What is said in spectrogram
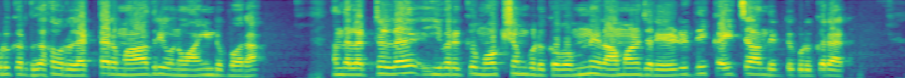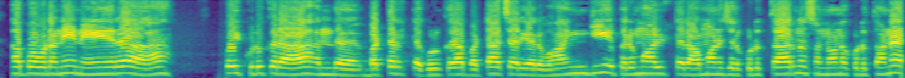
கொடுக்கறதுக்காக ஒரு லெட்டர் மாதிரி ஒன்று வாங்கிட்டு போறா. அந்த லெட்டர்ல இவருக்கு மோட்சம் கொடுக்கவும்னு ராமானுஜர் எழுதி கைச்சாந்திட்டு கொடுக்கிறார். அப்போ உடனே நேரா போய் கொடுக்குறா அந்த பட்டர்கிட்ட கொடுக்குறா பட்டாச்சாரியார் வாங்கி பெருமாள்கிட்ட ராமானுஜர் கொடுத்தாருன்னு சொன்னோன்னு கொடுத்தோன்னே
